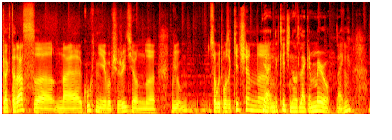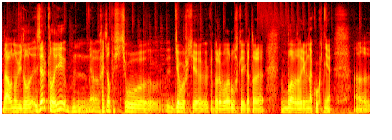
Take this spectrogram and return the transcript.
как-то раз э, на кухне в общежитии он... Э, so it was a kitchen... Э, yeah, in the kitchen it was like a mirror. Like. Uh-huh. Да, он увидел зеркало и хотел спросить у девушки, которая была русской, которая была в это время на кухне, э,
